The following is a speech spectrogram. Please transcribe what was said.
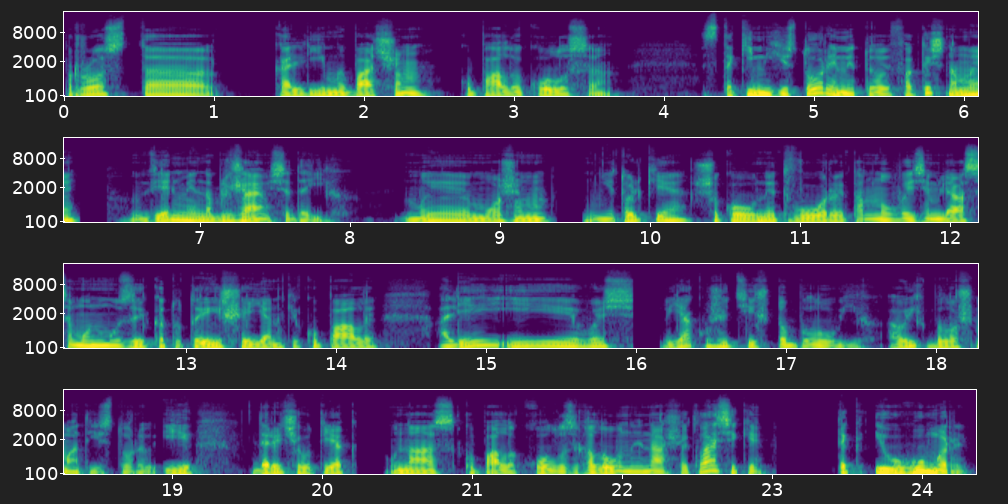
просто калі мы бачым купалу колуса з такімі гісторыямі то фактычна мы вельмі набліжаемся да іх. Мы можем не толькі шыкоўныя творы там новая земля сымон музыка тутэйшыя янкі купалы але і вось як у жыцці што было ў іх а ў іх было шмат гісторыяў. І дарэчы вот як у нас купала колу з галоўнай нашай класікі так і ў гумары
